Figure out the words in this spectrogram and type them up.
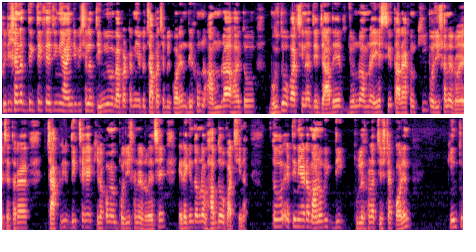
পিটিশনের দিক থেকে যিনি আইনজীবী ছিলেন, তিনিও ব্যাপারটা নিয়ে একটু চাপাচাপি করেন। দেখুন, আমরা হয়তো বুঝতেও পারছি না যে যাদের জন্য আমরা এসছি, তারা এখন কি পজিশনে রয়েছে? তারা চাকরির দিক থেকে কীরকম পজিশনে রয়েছে, এটা কিন্তু আমরা ভাবতেও পারছি না। তো তিনি একটা মানবিক দিক তুলে ধরার চেষ্টা করেন। কিন্তু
